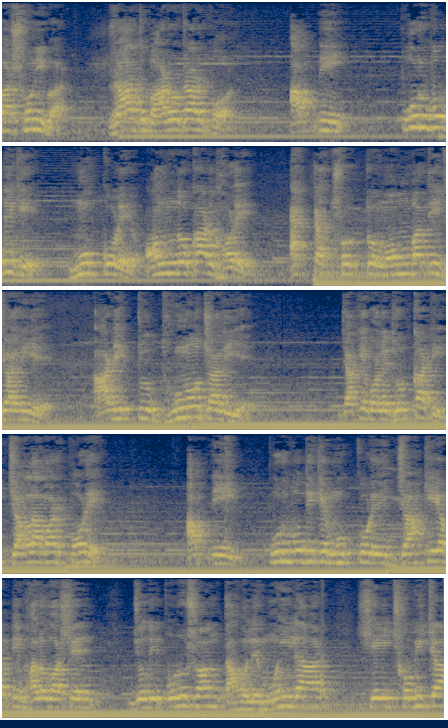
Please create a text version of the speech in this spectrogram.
বা শনিবার, রাত বারোটার পর আপনি পূর্ব দিকে মুখ করে অন্ধকার ঘরে একটা ছোট্ট মোমবাতি জ্বালিয়ে আর একটু ধুনো জ্বালিয়ে যাকে বলে ধূপকাঠি, জ্বালাবার পরে আপনি পূর্ব দিকে মুখ করে যাকে আপনি ভালোবাসেন, যদি পুরুষ হন তাহলে মহিলার, সেই ছবিটা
